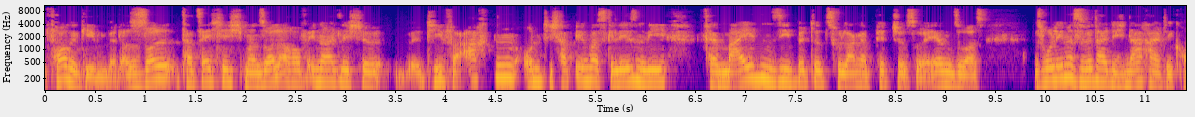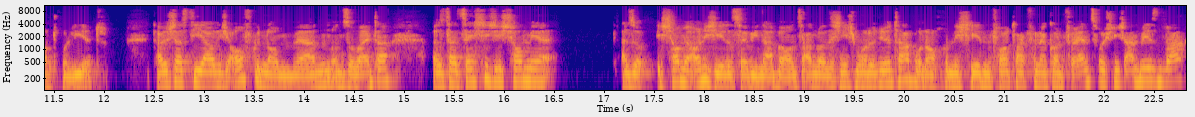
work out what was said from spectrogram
vorgegeben wird. Also soll tatsächlich, man soll auch auf inhaltliche Tiefe achten und ich habe irgendwas gelesen wie vermeiden Sie bitte zu lange Pitches oder irgend sowas. Das Problem ist, es wird halt nicht nachhaltig kontrolliert. Dadurch, dass die ja auch nicht aufgenommen werden und so weiter. Also tatsächlich, ich schaue mir, also ich schaue mir auch nicht jedes Webinar bei uns an, was ich nicht moderiert habe und auch nicht jeden Vortrag von der Konferenz, wo ich nicht anwesend war.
